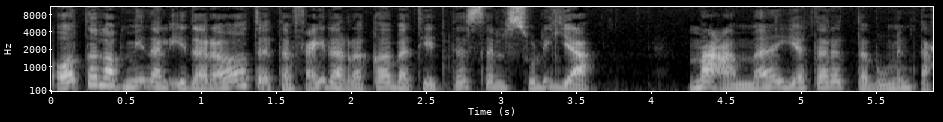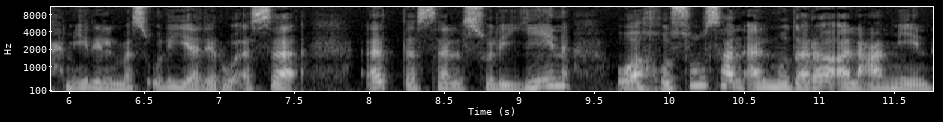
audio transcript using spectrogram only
والطلب من الإدارات تفعيل الرقابة التسلسلية مع ما يترتب من تحميل المسؤولية للرؤساء التسلسليين وخصوصا المدراء العامين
